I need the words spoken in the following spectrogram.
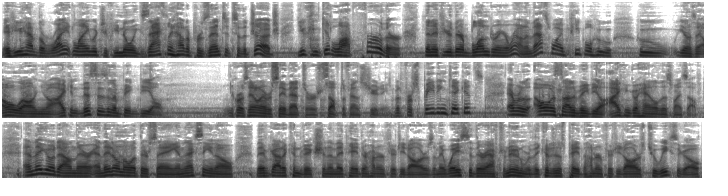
If you have the right language, if you know exactly how to present it to the judge, you can get a lot further than if you're there blundering around. And that's why people who, who, you know, say, oh, well, you know, I can, this isn't a big deal of course, they don't ever say that to self-defense shootings, but for speeding tickets, everyone, oh, it's not a big deal. I can go handle this myself. And they go down there and they don't know what they're saying. And the next thing you know, they've got a conviction and they paid their $150 and they wasted their afternoon where they could have just paid the $150 two weeks ago,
